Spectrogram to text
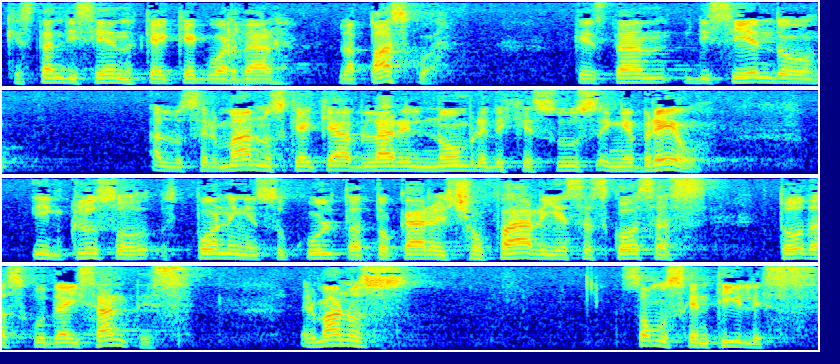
que están diciendo que hay que guardar la Pascua, que están diciendo a los hermanos que hay que hablar el nombre de Jesús en hebreo. Incluso ponen en su culto a tocar el shofar y esas cosas todas judaizantes. Hermanos, somos gentiles.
